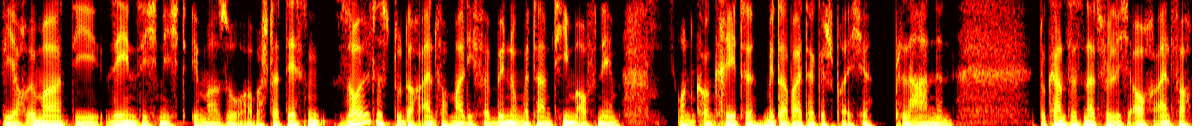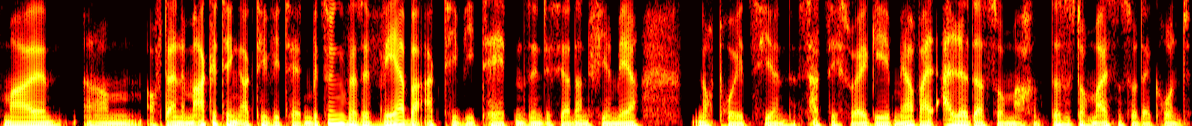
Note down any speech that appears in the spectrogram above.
wie auch immer, die sehen sich nicht immer so. Aber stattdessen solltest du doch einfach mal die Verbindung mit deinem Team aufnehmen und konkrete Mitarbeitergespräche planen. Du kannst es natürlich auch einfach mal ähm, auf deine Marketingaktivitäten beziehungsweise Werbeaktivitäten sind es ja dann viel mehr noch projizieren. Es hat sich so ergeben, ja, weil alle das so machen. Das ist doch meistens so der Grund.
